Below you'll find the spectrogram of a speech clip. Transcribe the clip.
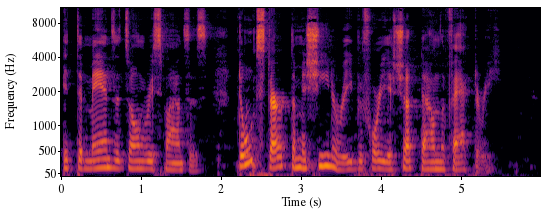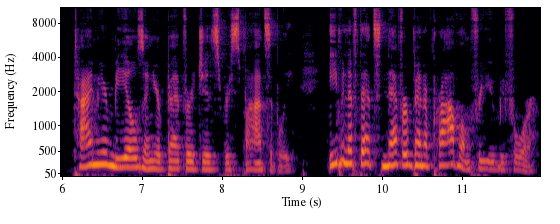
It demands its own responses. Don't start the machinery before you shut down the factory. Time your meals and your beverages responsibly, even if that's never been a problem for you before.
